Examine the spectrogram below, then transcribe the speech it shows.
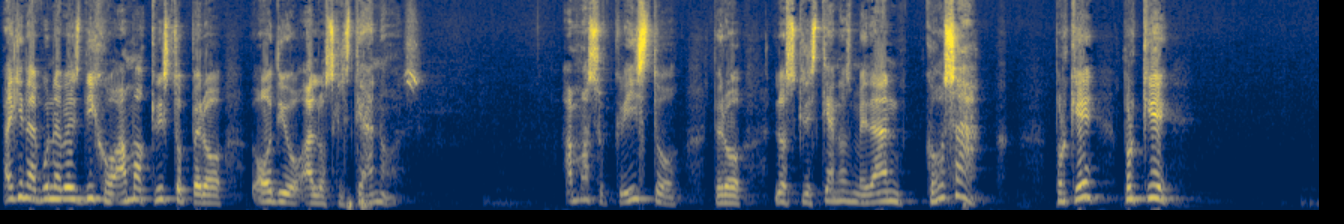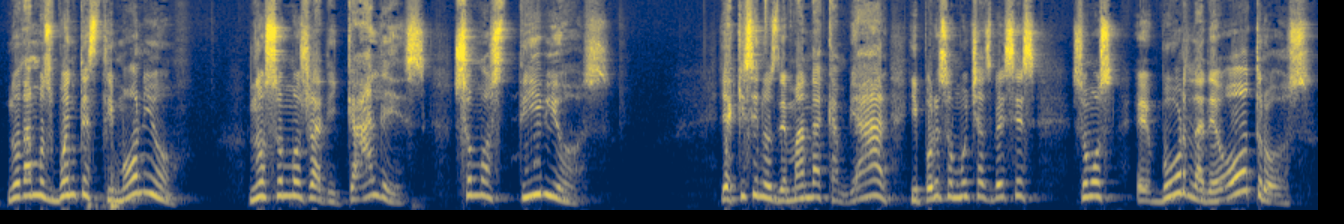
Alguien alguna vez dijo, amo a Cristo, pero odio a los cristianos amo a su Cristo, pero los cristianos me dan cosa. ¿Por qué? Porque no damos buen testimonio, no somos radicales, somos tibios. Y aquí se nos demanda cambiar y por eso muchas veces somos eh, burla de otros,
